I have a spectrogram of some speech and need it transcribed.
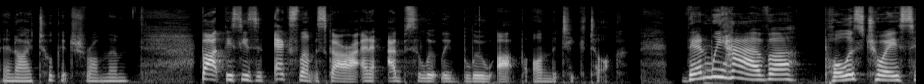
and I took it from them. But this is an excellent mascara and it absolutely blew up on the TikTok. Then we have uh, Paula's Choice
